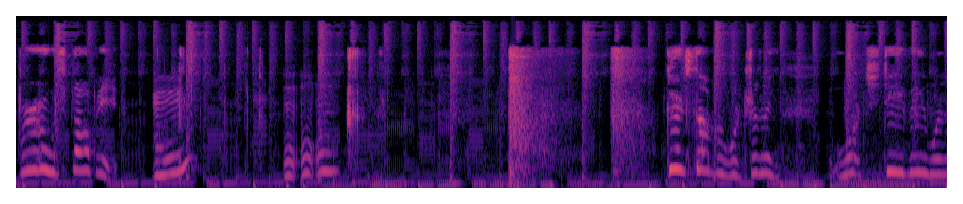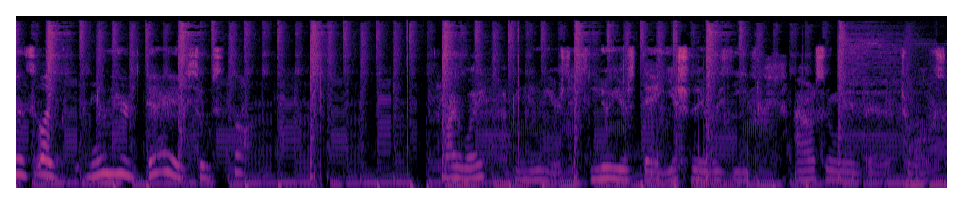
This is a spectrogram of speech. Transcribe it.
bro, stop it. Mm? Can't stop it. We're trying to watch TV when it's like New Year's Day, so stop. By the way, Happy New Year's. It's New Year's Day. Yesterday was Eve. I also went to bed at 12, so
